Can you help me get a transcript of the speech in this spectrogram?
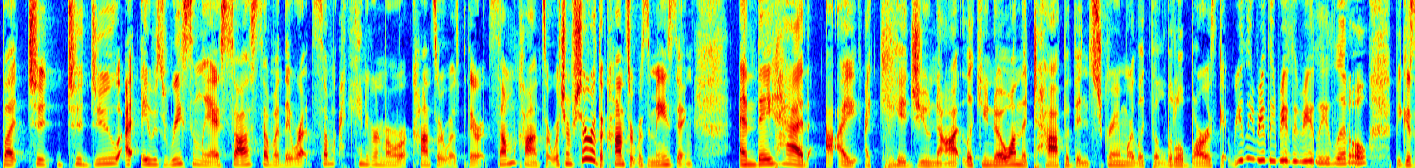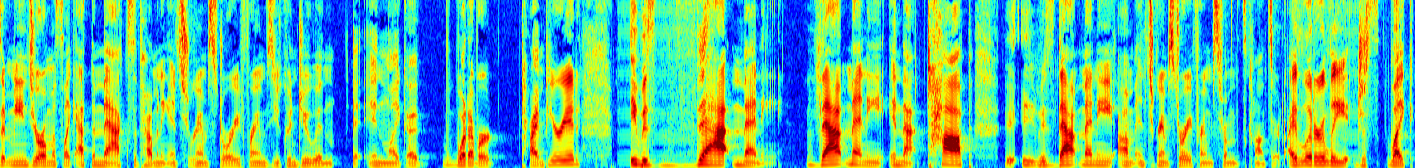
but to to do I, it was recently i saw someone they were at some i can't even remember what concert it was but they were at some concert which i'm sure the concert was amazing. And they had i i kid you not like you know on the top of instagram where like the little bars get really really really really little because it means you're almost like at the max of how many instagram story frames you can do in in like a whatever time period. It was that many that many in that top it was that many um, instagram story frames from this concert. I literally just like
